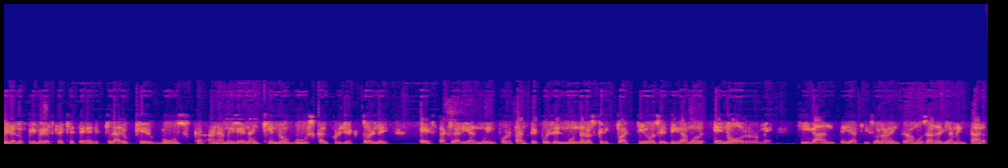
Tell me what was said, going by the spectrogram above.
Mira, lo primero es que hay que tener claro qué busca Ana Milena y qué no busca el proyecto de ley. Esta claridad es muy importante, pues el mundo de los criptoactivos es, digamos, enorme, gigante, y aquí solamente vamos a reglamentar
